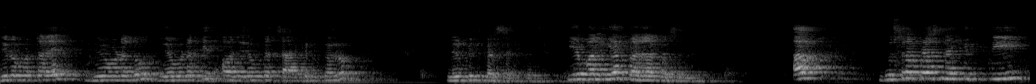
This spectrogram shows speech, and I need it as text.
ज़ीरो बटा एक, ज़ीरो बटा दो, ज़ीरो बटा तीन और ज़ीरो बटा चार के रूप में लोग निरूपित कर सकते हैं। ये बन गया पहला क्वेश्चन अब दूसरा प्रश्न है कि तीन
